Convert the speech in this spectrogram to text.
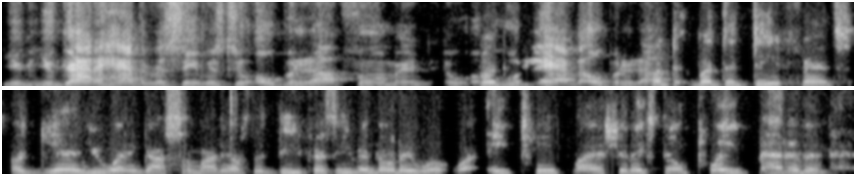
you you got to have the receivers to open it up for him. And But- who do they have to open it up? But the, but the defense again, you went and got somebody else. The defense, even though they were what 18th last year, they still played better than that.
